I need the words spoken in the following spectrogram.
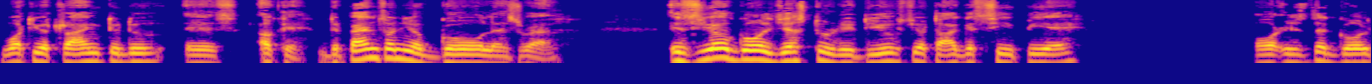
what you're trying to do is okay, depends on your goal as well. Is your goal just to reduce your target CPA? Or is the goal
